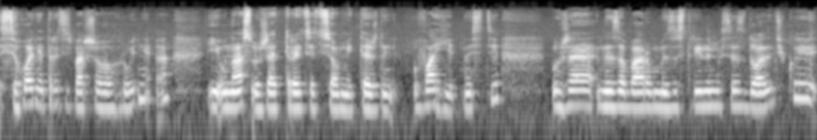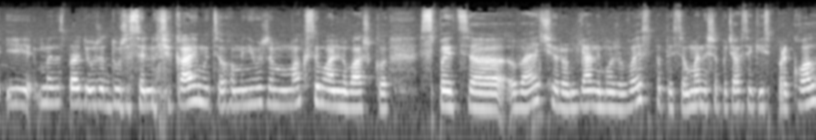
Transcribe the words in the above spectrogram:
Сьогодні 31 грудня, і у нас вже 37-й тиждень вагітності. Уже незабаром ми зустрінемося з донечкою, і ми насправді вже дуже сильно чекаємо цього. Мені вже максимально важко спиться вечором. Я не можу виспатися. У мене ще почався якийсь прикол,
